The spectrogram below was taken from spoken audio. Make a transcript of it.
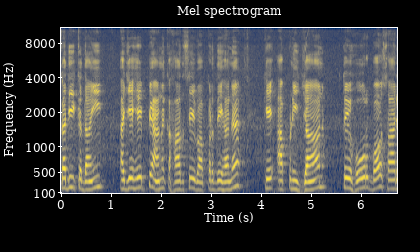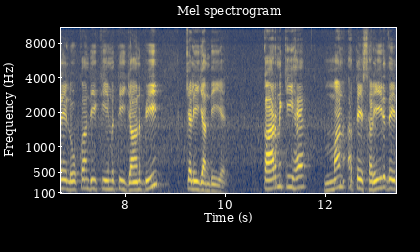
ਕਦੀ ਕਦਾਈ ਅਜਿਹੇ ਭਿਆਨਕ ਹਾਦਸੇ ਵਾਪਰਦੇ ਹਨ ਕਿ ਆਪਣੀ ਜਾਨ ਤੇ ਹੋਰ ਬਹੁਤ ਸਾਰੇ ਲੋਕਾਂ ਦੀ ਕੀਮਤੀ ਜਾਨ ਵੀ ਚਲੀ ਜਾਂਦੀ ਹੈ। ਕਾਰਨ ਕੀ ਹੈ? ਮਨ ਅਤੇ ਸਰੀਰ ਦੇ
